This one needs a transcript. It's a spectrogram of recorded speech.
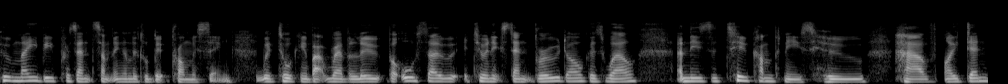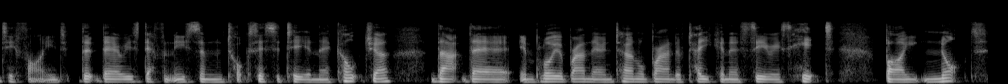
who maybe present something a little bit promising. We're talking about Revolut, but also to an extent BrewDog as well. And these are two companies who have identified that there is definitely some toxicity in their culture, that their employer brand, their internal brand have taken a serious hit by not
